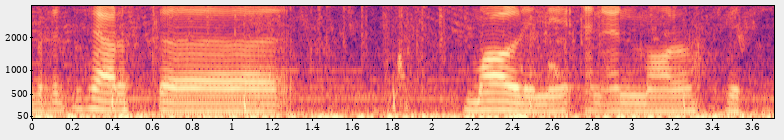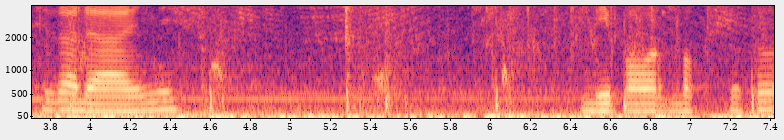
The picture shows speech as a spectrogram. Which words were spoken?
Berarti saya harus ke mall ini, NN Mall. Di situ ada ini. Di power box itu.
